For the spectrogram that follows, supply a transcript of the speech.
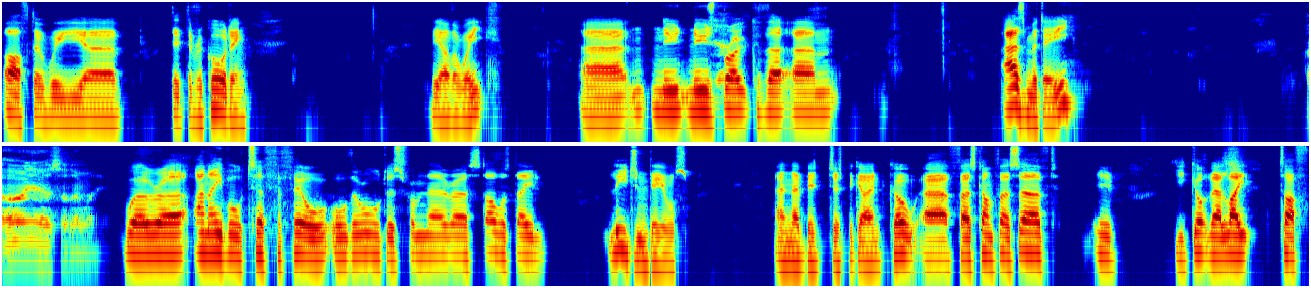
after we uh, did the recording the other week. Uh, new, news Yeah. broke that um, Asmodee oh yeah saw that one were uh, unable to fulfill all their orders from their uh, Star Wars Day Legion deals, and they'd be, just be going, "Cool, uh, first come, first served. If you got there late, tough."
